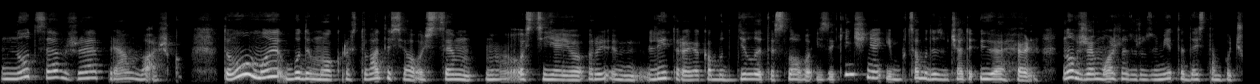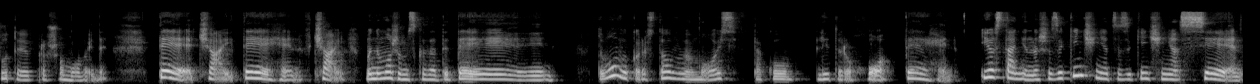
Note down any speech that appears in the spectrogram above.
Ну, це вже прям важко. Тому ми будемо користуватися ось цим, ось цією літерою, яка буде ділити слово і закінчення, і це буде звучати «юехен». Ну, вже можна зрозуміти, десь там почути, про що мова йде. Те, чай, теген, в чай. Ми не можемо сказати тен. Тому використовуємо ось таку літеру хо, теген. І останнє наше закінчення це закінчення сен.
